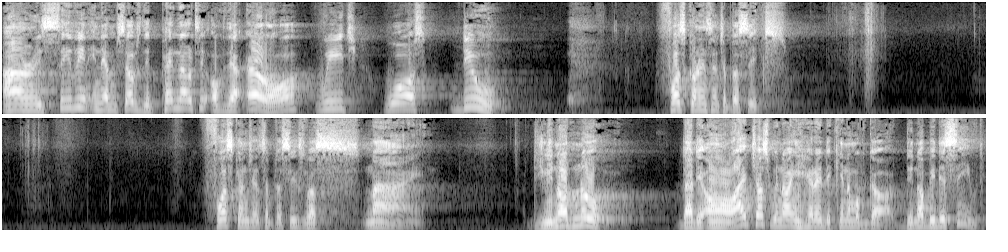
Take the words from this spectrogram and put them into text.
and receiving in themselves the penalty of their error, which was due. First Corinthians chapter 6. 1 Corinthians chapter 6, verse 9. Do you not know that the unrighteous will not inherit the kingdom of God? Do not be deceived.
